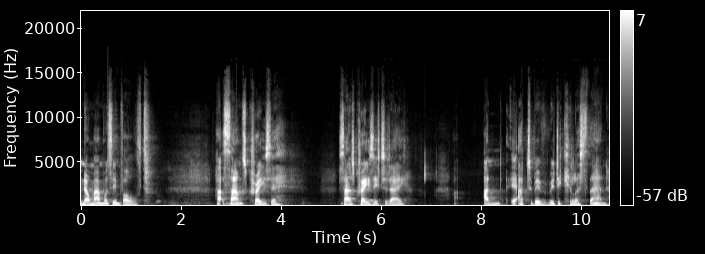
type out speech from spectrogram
no man was involved. That sounds crazy. Sounds crazy today. And it had to be ridiculous then.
